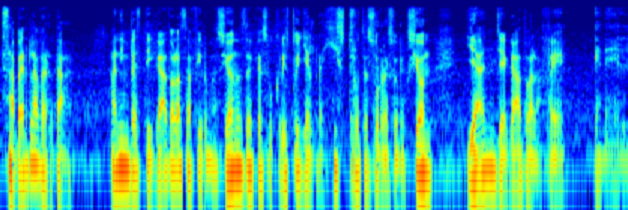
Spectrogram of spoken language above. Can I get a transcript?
saber la verdad, han investigado las afirmaciones de Jesucristo y el registro de su resurrección y han llegado a la fe en Él.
